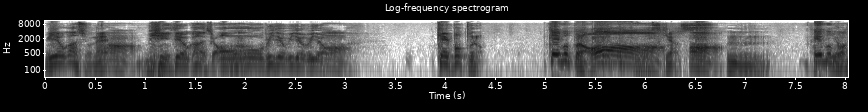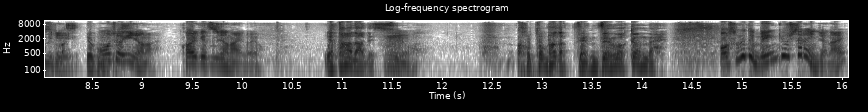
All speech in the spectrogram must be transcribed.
ビデオ鑑賞ね。うんビデオ鑑賞。おー、ビデオビデオビデオ。うん。K-POP の。K-POP の。K-POP ああ好きなんです。う。うんん。K-POP は好き。よく見てますよく見てますもうちょいいいじゃない。解決じゃないのよ。いや、ただですよ。言葉が全然わかんない。あ、それで勉強したらいいんじゃない？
